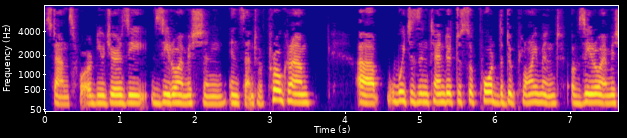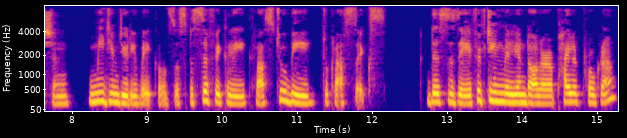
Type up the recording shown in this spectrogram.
stands for New Jersey Zero Emission Incentive Program, which is intended to support the deployment of zero emission medium duty vehicles, so specifically class 2B to class 6. This is a $15 million pilot program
